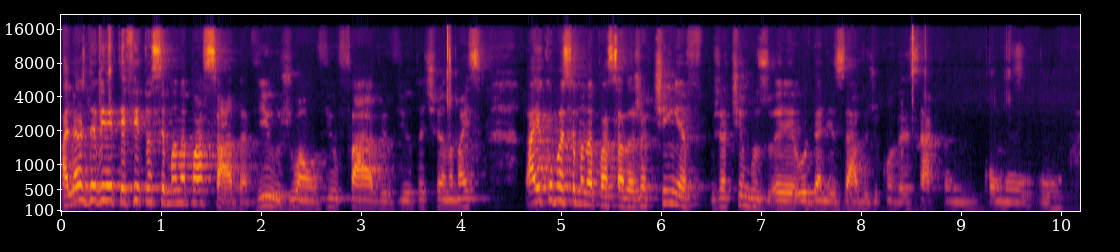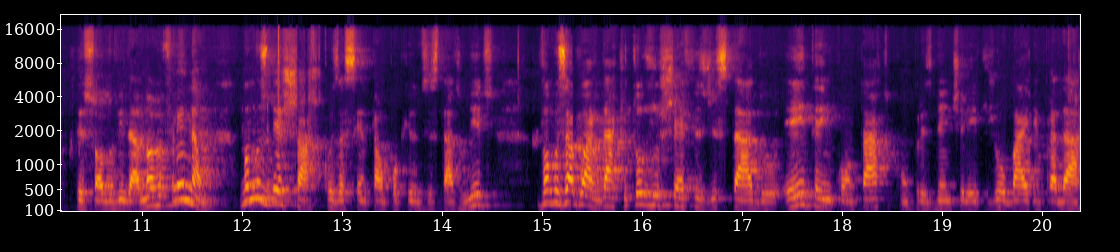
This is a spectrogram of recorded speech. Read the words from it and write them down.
Aliás, deveria ter feito a semana passada, viu, João, viu, Fábio, viu, Tatiana, mas aí, como a semana passada já tinha, já tínhamos é, organizado de conversar com, com o, o pessoal do Vida Nova, eu falei, não, vamos deixar a coisa sentar um pouquinho nos Estados Unidos Vamos aguardar que todos os chefes de Estado entrem em contato com o presidente eleito Joe Biden para dar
